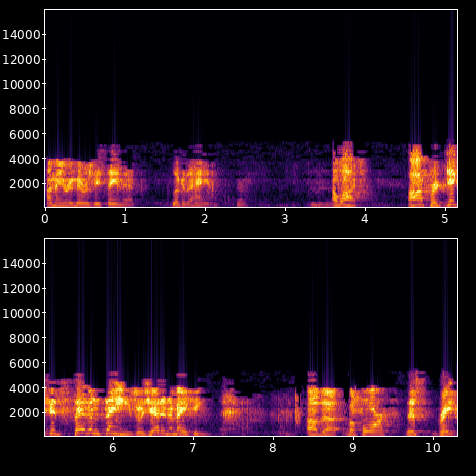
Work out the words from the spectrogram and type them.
How many remembers me saying that? Look at the hand. Now watch. I predicted seven things was yet in the making of the before this great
